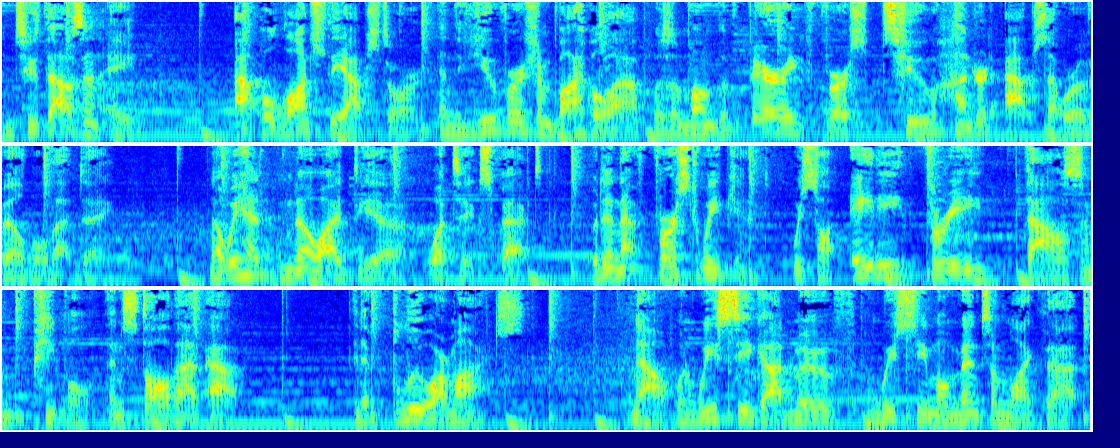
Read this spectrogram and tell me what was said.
in 2008, Apple launched the App Store, and the YouVersion Bible app was among the very first 200 apps that were available that day. Now, we had no idea what to expect, but in that first weekend, we saw 83,000 people install that app, and it blew our minds. Now, when we see God move and we see momentum like that,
